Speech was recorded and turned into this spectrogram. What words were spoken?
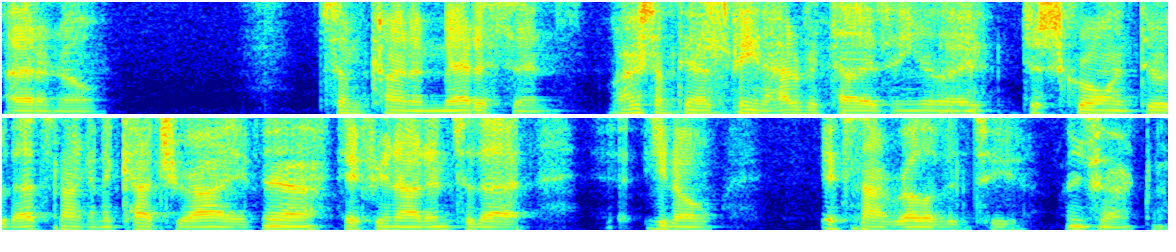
I don't know, some kind of medicine or something that's being advertised, and you're like just scrolling through, that's not going to catch your eye if, Yeah. if you're not into that. You know, it's not relevant to you. Exactly.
